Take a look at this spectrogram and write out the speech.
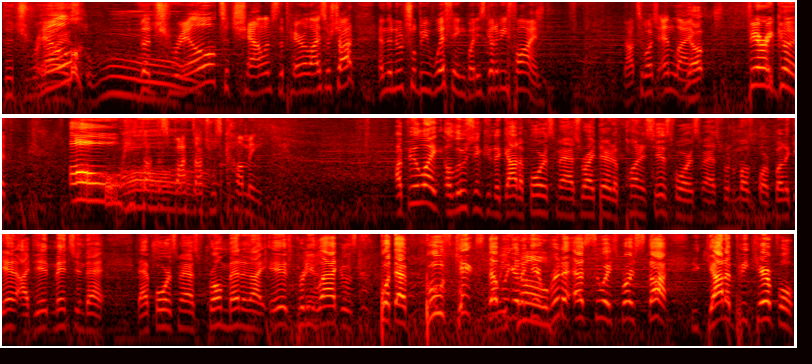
The drill, Nice. the drill to challenge the paralyzer shot, and the neutral will be whiffing, but he's gonna be fine. Not too much end lag. Yep. Very good. Oh, he thought the spot oh. dodge was coming. I feel like Illusion could have got a forward smash right there to punish his forward smash for the most part. But again, I did mention that that forward smash from Meta Knight is pretty Yeah. lagless. But that boost kick's There we definitely going to get rid of S2H first stock. You got to be careful.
